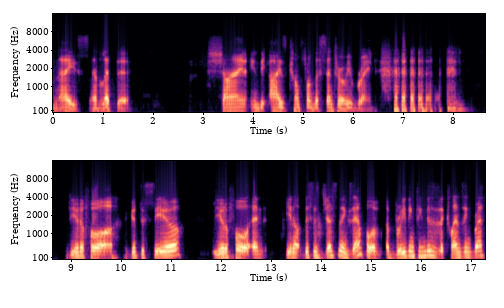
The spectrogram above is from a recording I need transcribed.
Nice. And let the shine in the eyes come from the center of your brain. Beautiful. Good to see you. Beautiful. And, you know, this is just an example of a breathing thing. This is a cleansing breath,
